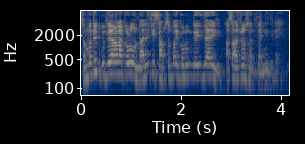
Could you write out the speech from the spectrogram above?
संबंधित गुत्तेदाराला कळून नालीची साफसफाई करून दिली जाईल असं आश्वासन त्यांनी दिलं आहे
